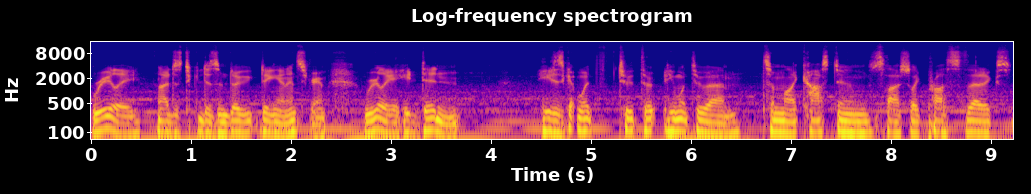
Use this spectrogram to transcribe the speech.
really, I just did some dig- digging on Instagram. Really, he didn't. He just got, went to th- he went to um, some like costume slash like prosthetics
